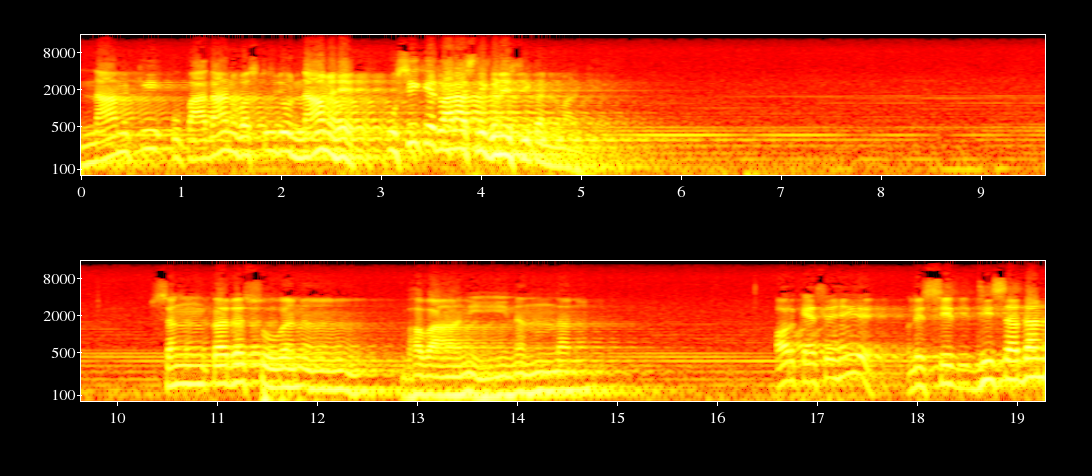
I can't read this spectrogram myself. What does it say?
नाम की उपादान वस्तु जो नाम है, उसी के द्वारा श्री गणेश जी का निर्माण किया। शंकर सुवन, भवानी नंदन। और कैसे हैं ये? बोले, सिद्धि सदन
